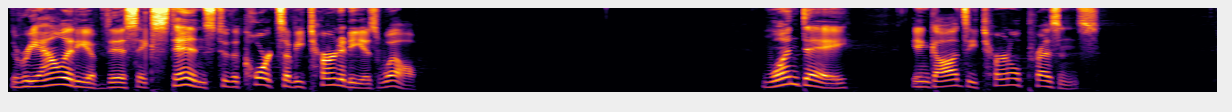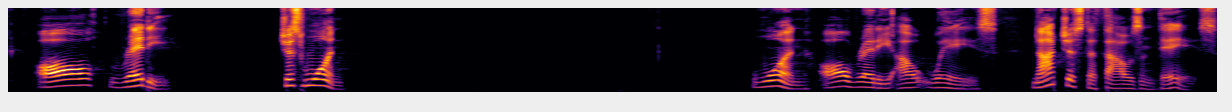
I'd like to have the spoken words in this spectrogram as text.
The reality of this extends to the courts of eternity as well. One day, in God's eternal presence already, just one, one already outweighs not just a thousand days,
